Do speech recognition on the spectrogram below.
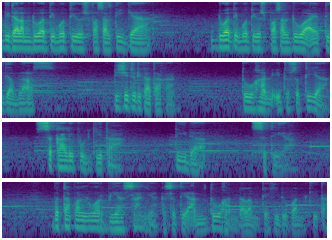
Di dalam 2 Timotius pasal 3. 2 Timotius pasal 2 ayat 13. Di situ dikatakan. Tuhan itu setia sekalipun kita tidak setia. Betapa luar biasanya kesetiaan Tuhan dalam kehidupan kita.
